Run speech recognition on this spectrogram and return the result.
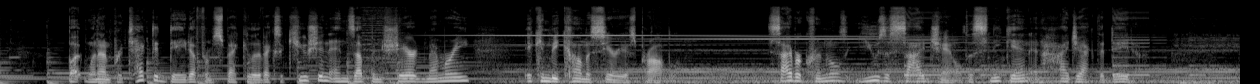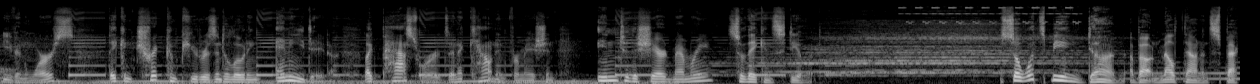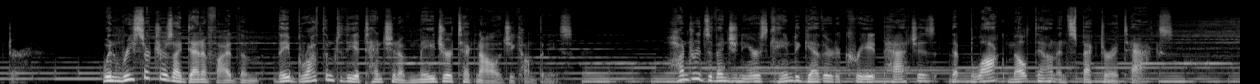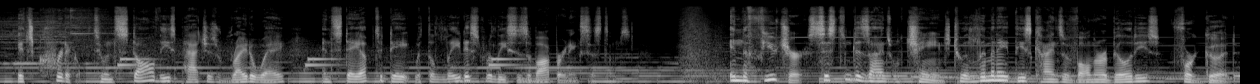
but when unprotected data from speculative execution ends up in shared memory, it can become a serious problem. Cybercriminals use a side channel to sneak in and hijack the data. Even worse, they can trick computers into loading any data, like passwords and account information, into the shared memory so they can steal it. So, what's being done about Meltdown and Spectre? When researchers identified them, they brought them to the attention of major technology companies. Hundreds of engineers came together to create patches that block Meltdown and Spectre attacks. It's critical to install these patches right away and stay up to date with the latest releases of operating systems. In the future, system designs will change to eliminate these kinds of vulnerabilities for good.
